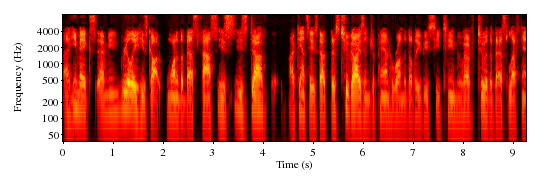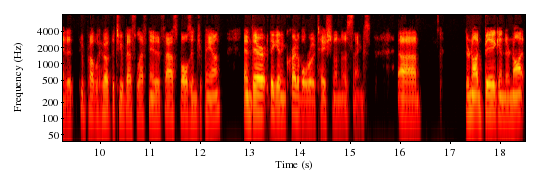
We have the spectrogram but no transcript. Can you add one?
uh, he makes i mean really he's got one of the best fast he's he's done i can't say he's got there's two guys in japan who are on the wbc team who have two of the best left-handed who probably who have the two best left-handed fastballs in japan. And they're they get incredible rotation on those things. Uh, they're not big and they're not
